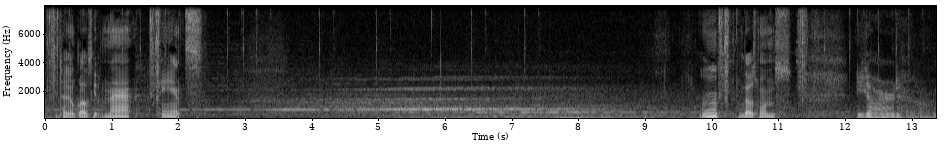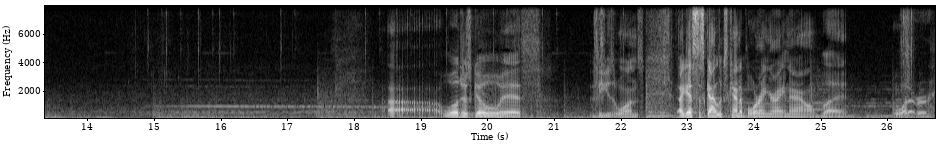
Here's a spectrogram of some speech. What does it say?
Centennial gloves. Give him that. Pants. Mm, those ones. Knee guard. Uh, we'll just go with these ones. I guess this guy looks kind of boring right now, but whatever.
